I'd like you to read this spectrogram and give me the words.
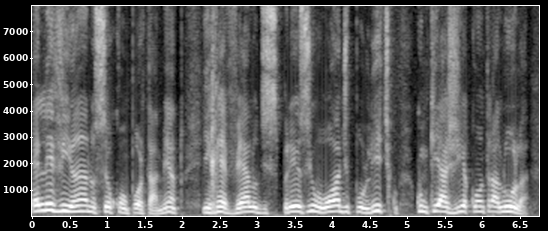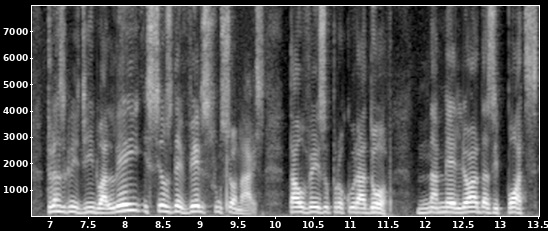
É leviano o seu comportamento e revela o desprezo e o ódio político com que agia contra Lula, transgredindo a lei e seus deveres funcionais. Talvez o procurador, na melhor das hipóteses,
